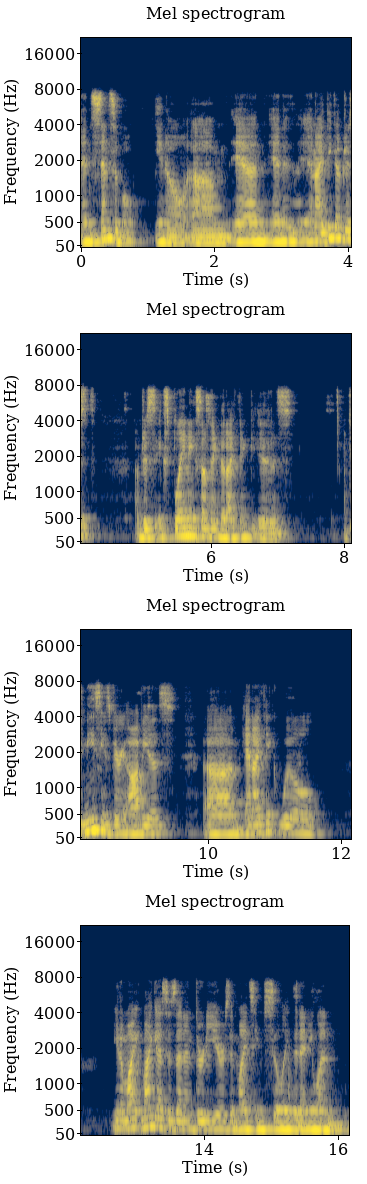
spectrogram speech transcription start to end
and sensible you know um, and and and i think i'm just i'm just explaining something that i think is to me seems very obvious um, and i think will you know my, my guess is that in 30 years it might seem silly that anyone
